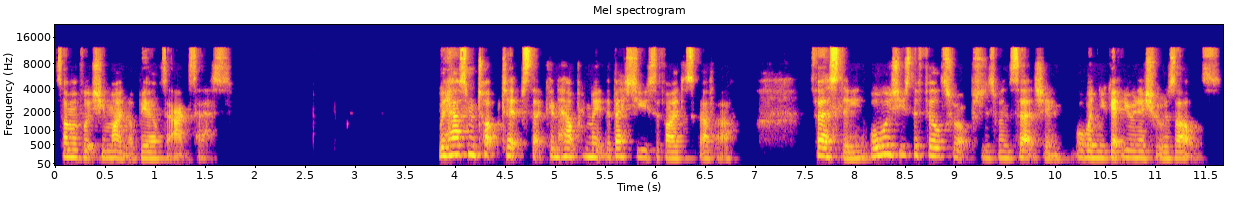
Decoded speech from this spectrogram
some of which you might not be able to access. We have some top tips that can help you make the best use of iDiscover. Firstly, always use the filter options when searching or when you get your initial results.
